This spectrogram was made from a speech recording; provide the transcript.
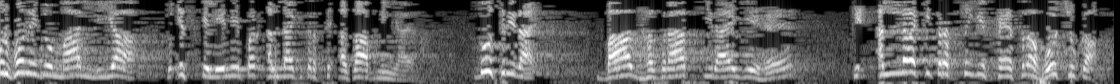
انہوں نے جو مال لیا تو اس کے لینے پر اللہ کی طرف سے عذاب نہیں آیا۔ دوسری رائے، بعض حضرات کی رائے یہ ہے کہ اللہ کی طرف سے یہ فیصلہ ہو چکا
